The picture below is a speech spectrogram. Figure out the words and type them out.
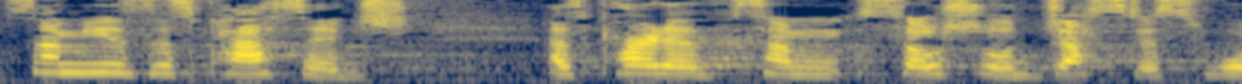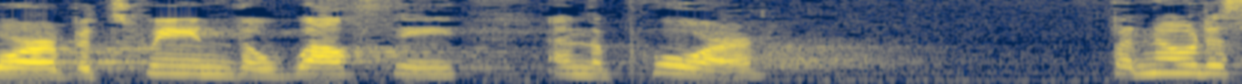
Some use this passage as part of some social justice war between the wealthy and the poor. But notice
